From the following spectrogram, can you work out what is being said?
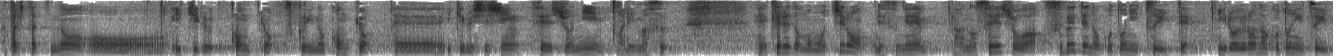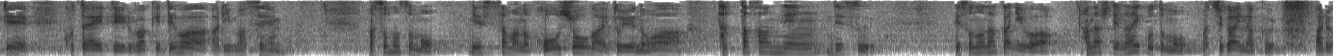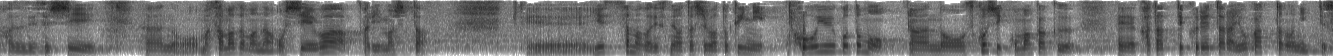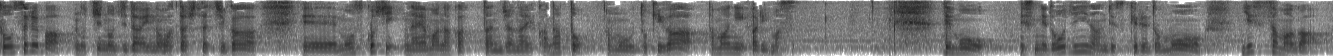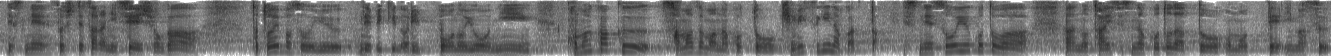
私たちの生きる根拠救いの根拠、えー、生きる指針聖書にあります。えけれどももちろんですねあの聖書は全てのことについていろいろなことについて答えているわけではありません、まあ、そもそもイエス様の交渉外というのはたった3年です。でその中には話してないことも間違いなくあるはずですしさまざ、まな教えはありました。えイエス様がですね私は時にこういうこともあの少し細かく、え語ってくれたらよかったのにってそうすれば後の時代の私たちが、え、もう少し悩まなかったんじゃないかなと思う時がたまにあります。でもですね同時になんですけれどもイエス様がですねそしてさらに聖書が例えばそういう値引きの立法のように細かくさまざまなことを決めすぎなかったですねそういうことはあの大切なことだと思っています。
